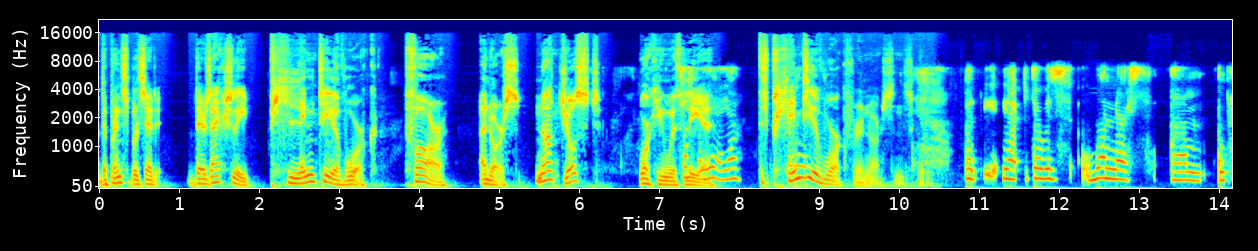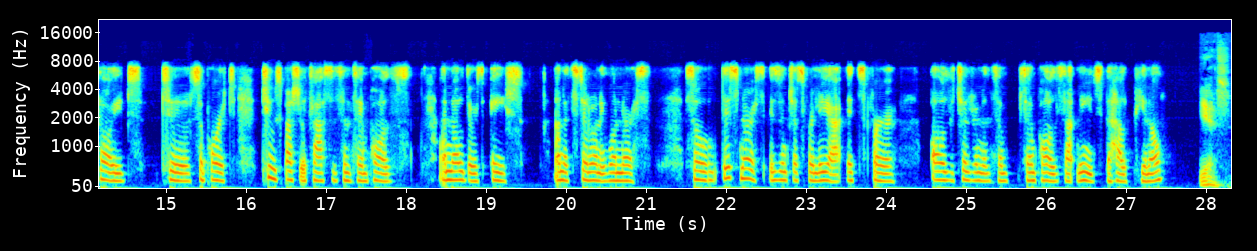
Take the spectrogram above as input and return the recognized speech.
the principal said there's actually plenty of work for a nurse, not just working with Just Leah. Leah, yeah. There's plenty of work for a nurse in the school. But yeah, there was one nurse um, employed to support two special classes in St Paul's, and now there's eight, and it's still only one nurse. So this nurse isn't just for Leah; it's for all the children in St St Paul's that need the help. You know, Yes.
